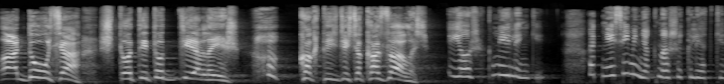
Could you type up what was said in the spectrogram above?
А, Дуся, что ты тут делаешь? Как ты здесь оказалась? Ёжик, миленький, отнеси меня к нашей клетке,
